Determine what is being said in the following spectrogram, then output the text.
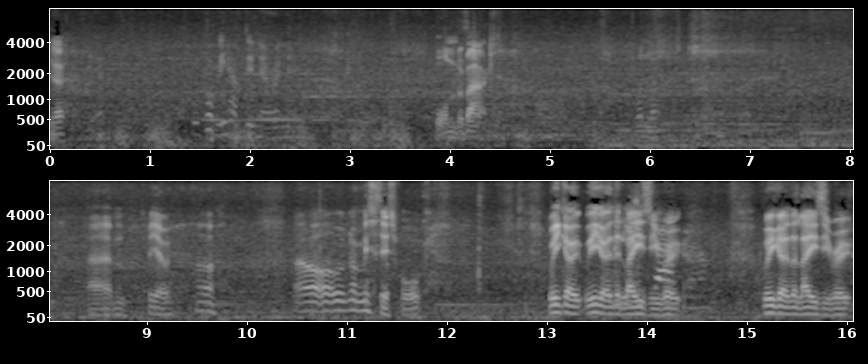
Yeah. We'll probably have dinner and then Wander back. left. Um, but yeah, oh, oh, we're gonna miss this walk. We go, we go the lazy route. We go the lazy route,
